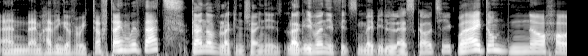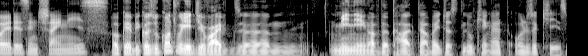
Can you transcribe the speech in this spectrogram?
And I'm having a very tough time with that. Kind of like in Chinese. Like even if it's maybe less chaotic. Well, I don't know how it is in Chinese. Okay, because you can't really derive the um, meaning of the character by just looking at all the keys,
